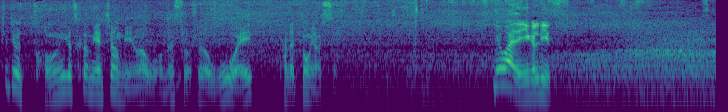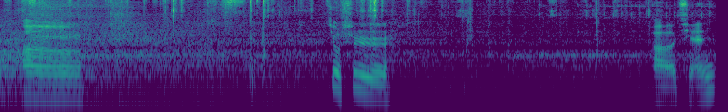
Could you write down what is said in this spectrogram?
这就从一个侧面证明了我们所说的无为它的重要性。另外的一个例子，嗯，就是呃前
